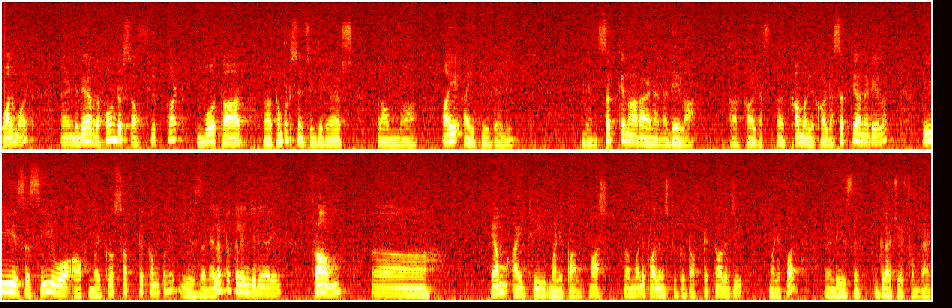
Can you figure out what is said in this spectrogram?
Walmart, and they are the founders of Flipkart. Both are uh, computer science engineers from uh, IIT Delhi. Then Satyanarayana Nadella are called as, uh, commonly called as Satya Nadella. He is the CEO of Microsoft company. He is an electrical engineering from uh, MIT Manipal, Mas- uh, Manipal Institute of Technology, Manipal, and he is a graduate from that.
